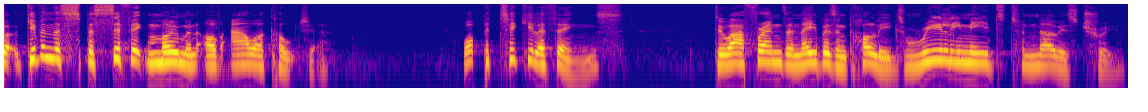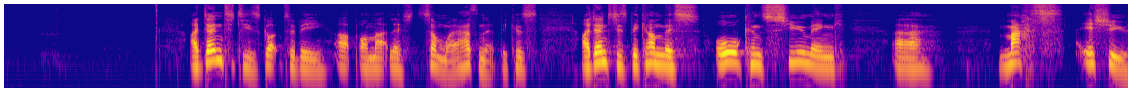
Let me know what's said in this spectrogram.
But given the specific moment of our culture, what particular things do our friends and neighbors and colleagues really need to know is true? Identity's got to be up on that list somewhere, hasn't it? Because identity's become this all consuming uh, mass issue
